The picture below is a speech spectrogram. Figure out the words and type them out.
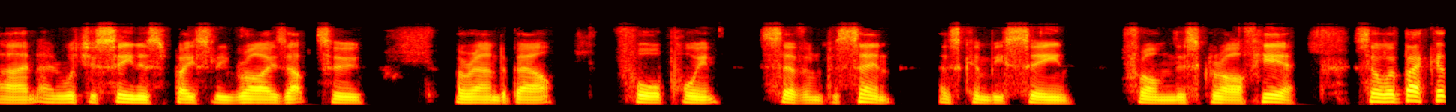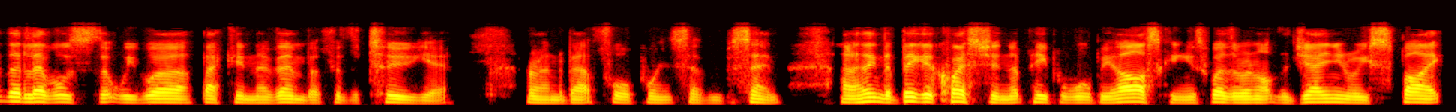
and, and which is seen as basically rise up to around about 4.7%, as can be seen from this graph here. So we're back at the levels that we were back in November for the two-year, around about 4.7%. And I think the bigger question that people will be asking is whether or not the January spike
